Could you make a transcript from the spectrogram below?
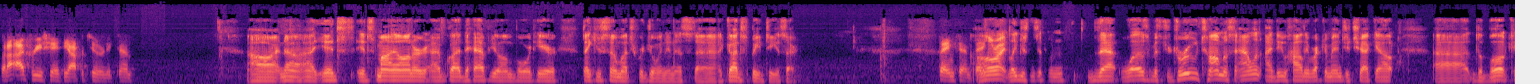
But I appreciate the opportunity, Tim. All right, no, it's it's my honor. I'm glad to have you on board here. Thank you so much for joining us. Uh, Godspeed to you, sir. Same, Tim. Thank All you. right, ladies and gentlemen, that was Mr. Drew Thomas Allen. I do highly recommend you check out uh, the book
